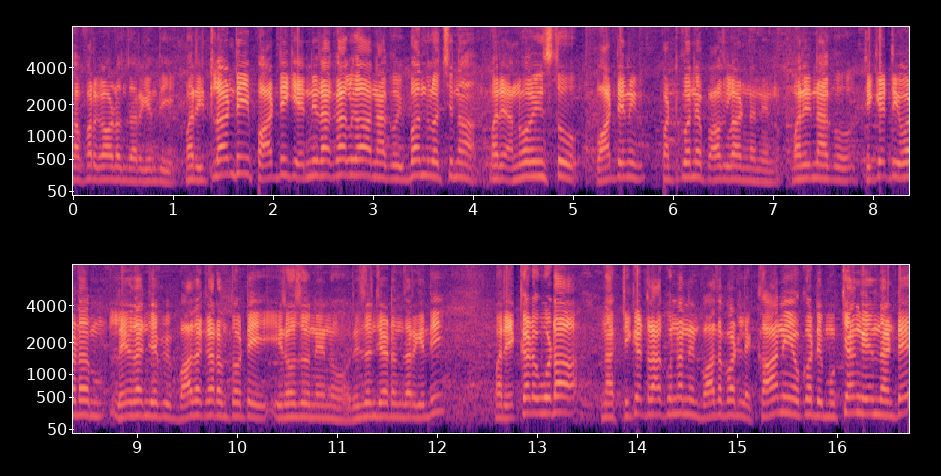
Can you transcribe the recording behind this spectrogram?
సఫర్ కావడం జరిగింది. మరి ఇట్లాంటి పార్టీకి ఎన్ని రకాలుగా నాకు ఇబ్బందులు వచ్చినా మరి అనుభవిస్తూ పార్టీని పట్టుకొనే పాకులాడినా నేను. మరి నాకు టికెట్ ఇవ్వడం లేదని చెప్పి బాధాకరంతో ఈరోజు నేను రిజైన్ చేయడం జరిగింది. మరి ఎక్కడ కూడా నాకు టికెట్ రాకుండా నేను బాధపడలేదు కానీ ఒకటి ముఖ్యంగా ఏంటంటే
